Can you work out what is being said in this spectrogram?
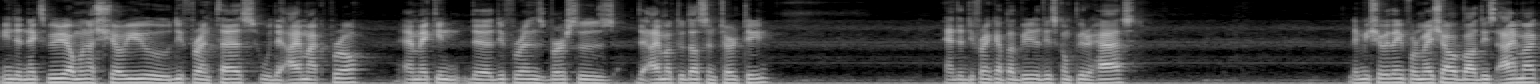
In the next video, I'm gonna show you different tests with the iMac Pro and making the difference versus the iMac 2013 and the different capability this computer has. Let me show you the information about this iMac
